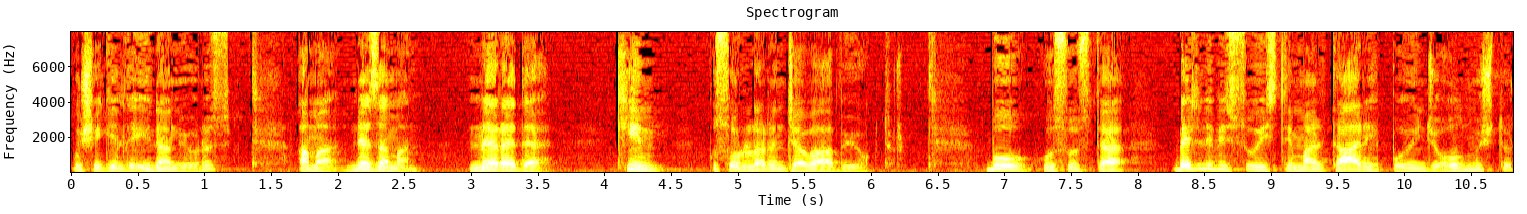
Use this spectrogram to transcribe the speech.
Bu şekilde inanıyoruz. Ama ne zaman, nerede, kim bu soruların cevabı yoktur. Bu hususta belli bir suistimal tarih boyunca olmuştur.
